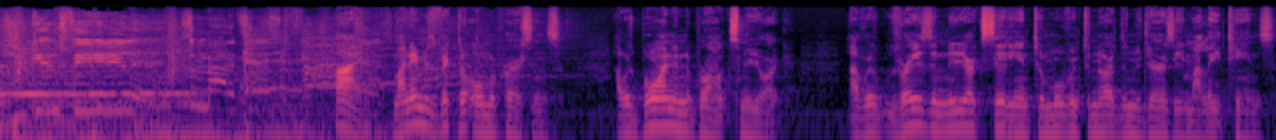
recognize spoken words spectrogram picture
if you can feel it, somebody. Hi, my name is Victor Omer Persons. I was born in the Bronx, New York. I was raised in New York City until moving to northern New Jersey in my late teens.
